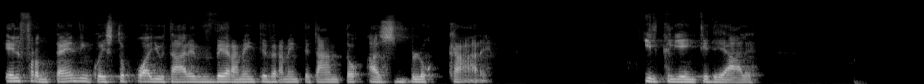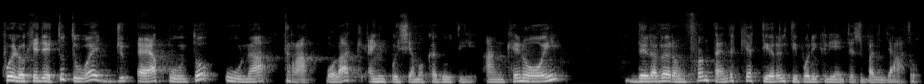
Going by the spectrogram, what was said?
e il front-end in questo può aiutare veramente, veramente tanto a sbloccare il cliente ideale quello che hai detto tu è, è appunto una trappola in cui siamo caduti anche noi dell'avere un front-end che attira il tipo di cliente sbagliato.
